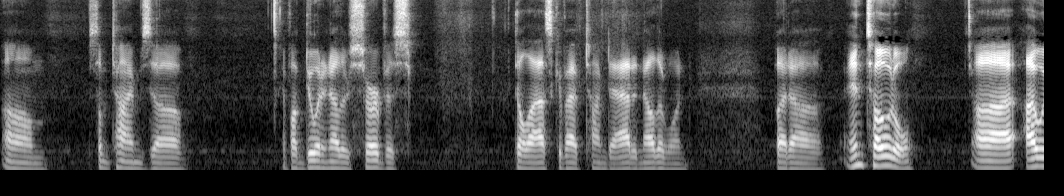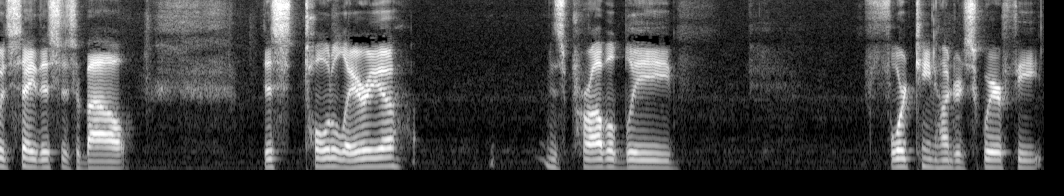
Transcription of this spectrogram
Um, sometimes uh, if I'm doing another service, they'll ask if I have time to add another one. But uh, in total, uh, I would say this is about this total area is probably 1400 square feet.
